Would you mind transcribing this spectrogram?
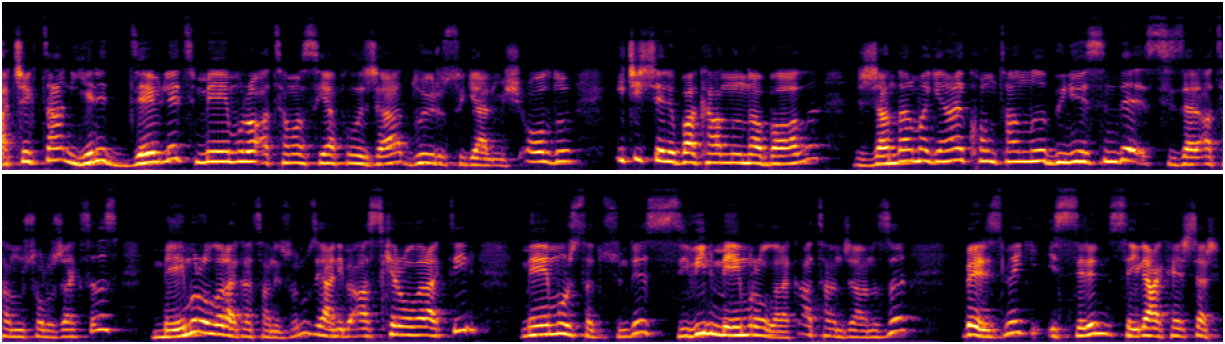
açıktan yeni devlet memuru ataması yapılacağı duyurusu gelmiş oldu. İçişleri Bakanlığı'na bağlı Jandarma Genel Komutanlığı bünyesinde sizler atanmış olacaksınız. Memur olarak atanıyorsunuz. Yani bir asker olarak değil, memur statüsünde sivil memur olarak atanacağınızı belirtmek isterim sevgili arkadaşlar.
